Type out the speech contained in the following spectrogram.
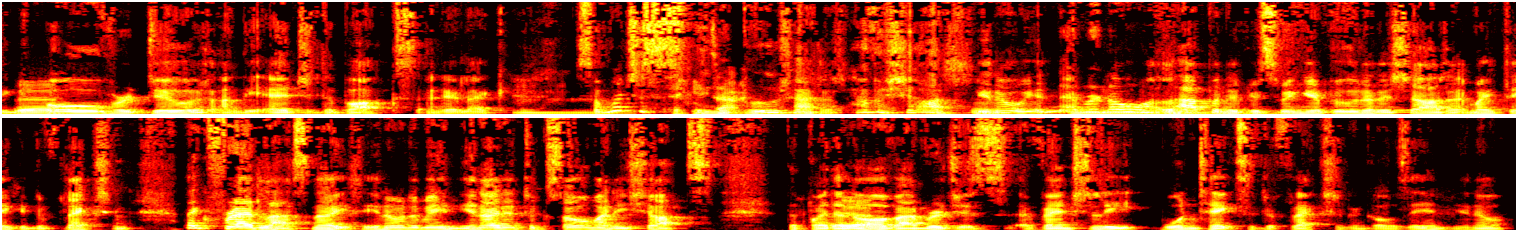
they yeah. overdo it on the edge of the box, and they're like, mm. someone just swing exactly. a boot at it, have a shot. You know, you never know what'll happen if you swing your boot at a shot. It might take a deflection, like Fred last night. You know what I mean? United took so many shots that by the yeah. law of averages, eventually one takes a deflection and goes in. You know.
